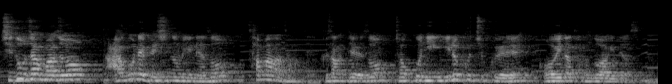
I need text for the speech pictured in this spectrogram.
지도자마저 아군의 배신으로 인해서 사망한 상태. 그 상태에서 적군이 이르크츠크에 거의 다 당도하게 되었습니다.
